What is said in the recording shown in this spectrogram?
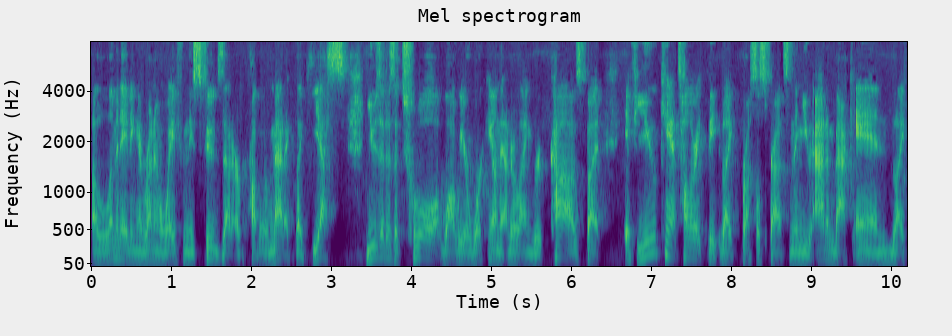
eliminating and running away from these foods that are problematic. Like, yes, use it as a tool while we are working on the underlying root cause. But if you can't tolerate the like Brussels sprouts and then you add them back in, like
